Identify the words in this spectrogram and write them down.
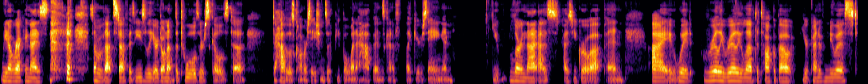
we don't recognize some of that stuff as easily or don't have the tools or skills to to have those conversations with people when it happens kind of like you're saying. And you learn that as as you grow up. And i would really really love to talk about your kind of newest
